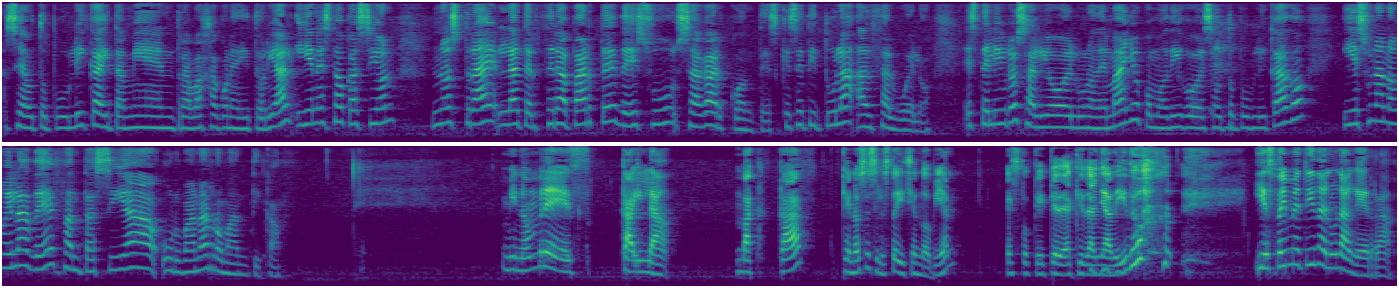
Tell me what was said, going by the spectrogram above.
se autopublica y también trabaja con editorial y en esta ocasión nos trae la tercera parte de su saga Contes, que se titula Alza el vuelo. Este libro salió el 1 de mayo, como digo, es autopublicado y es una novela de fantasía urbana romántica. Mi nombre es Kaila McCaff, que no sé si lo estoy diciendo bien, esto que quede aquí de añadido. Y estoy metida en una guerra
